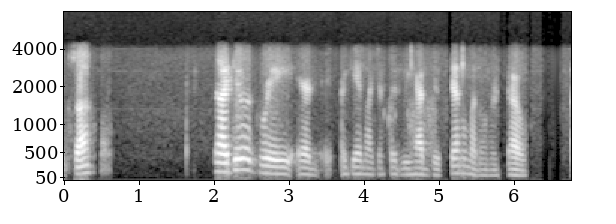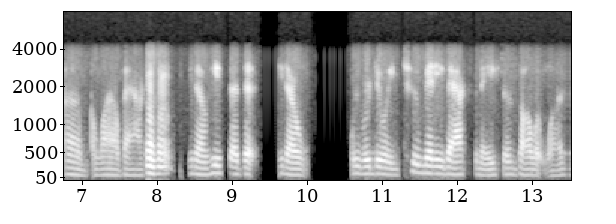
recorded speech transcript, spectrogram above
Exactly. And I do agree. And again, like I said, we had this gentleman on our show um, a while back. Mhm. You know, he said that you know we were doing too many vaccinations all at once,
